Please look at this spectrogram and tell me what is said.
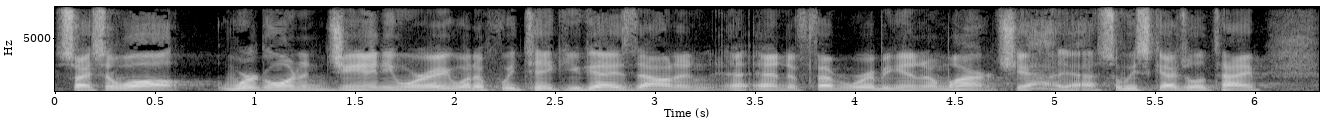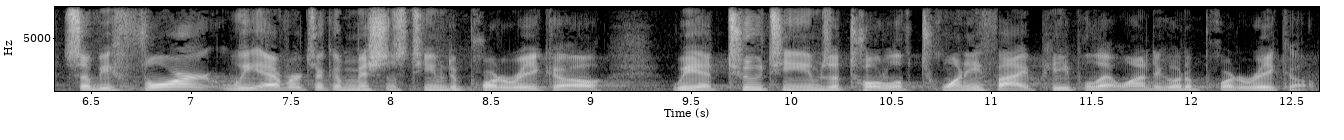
So I said, Well, we're going in January. What if we take you guys down in uh, end of February, beginning of March? Yeah, yeah. So we scheduled a time. So before we ever took a missions team to Puerto Rico, we had two teams, a total of 25 people that wanted to go to Puerto Rico.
